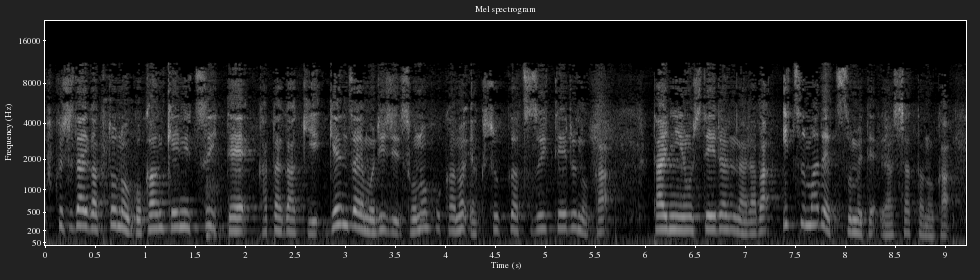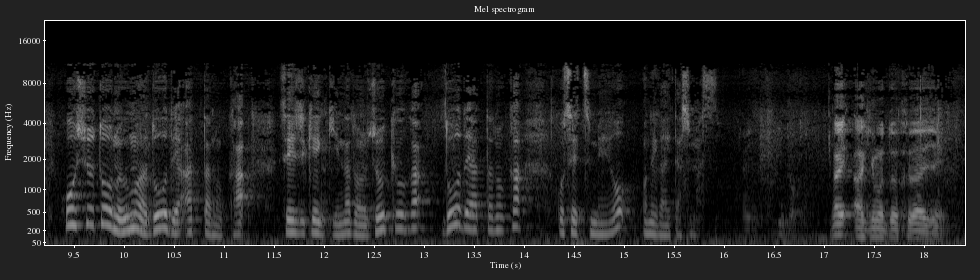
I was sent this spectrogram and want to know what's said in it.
福祉大学とのご関係について、肩書き、現在も理事、その他の役職が続いているのか、退任をしているならば、いつまで勤めていらっしゃったのか、報酬等の有無はどうであったのか、政治献金などの状況がどうであったのか、ご説明をお願いいたします。はい、秋元副大臣。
